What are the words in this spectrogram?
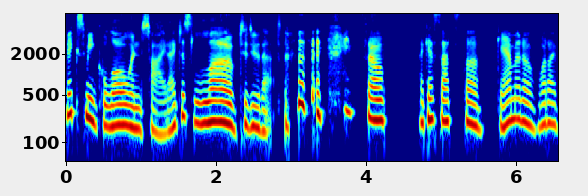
makes me glow inside. I just love to do that. so I guess that's the gamut of what I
